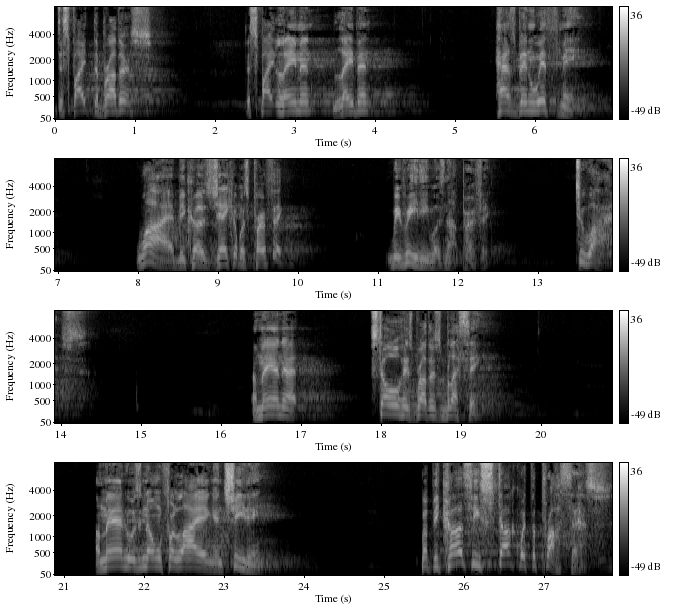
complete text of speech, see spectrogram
despite the brothers, despite Laban, Laban has been with me. Why? Because Jacob was perfect? We read he was not perfect. Two wives. A man that stole his brother's blessing. A man who was known for lying and cheating. But because he stuck with the process,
